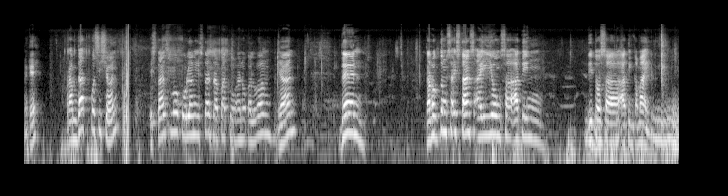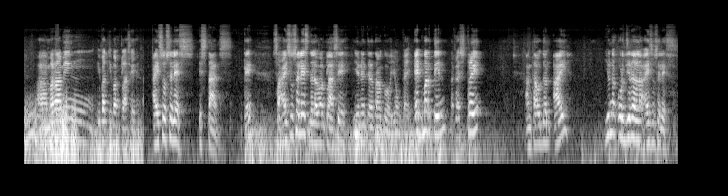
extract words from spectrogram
Okay? From that position, stance mo, kulang yung stance, dapat kung ano kaluwang. Yan. Then, karugtong sa stance ay yung sa ating, dito sa ating kamay. Ah, maraming iba't ibang klase. Isosceles stance. Okay? Sa isosceles, dalawang klase. Yun ang tinatawag ko. Yung kay Ed Martin, naka-straight. Ang tawag doon ay, yun ang original na isosceles.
